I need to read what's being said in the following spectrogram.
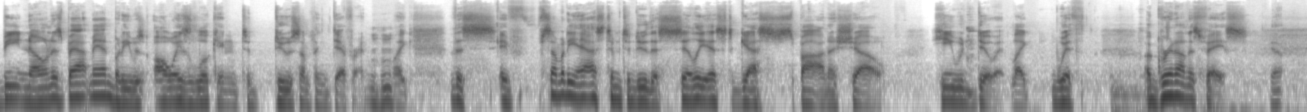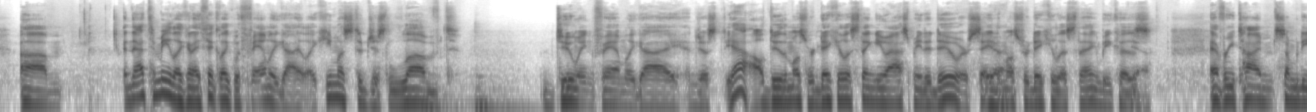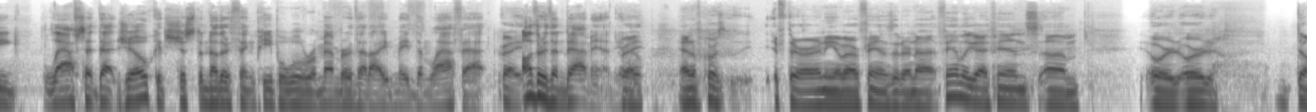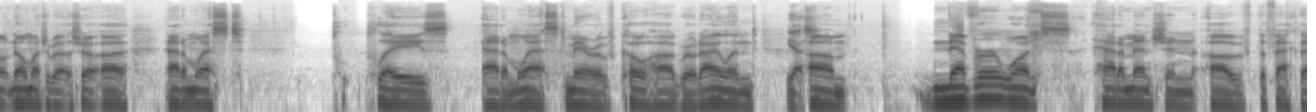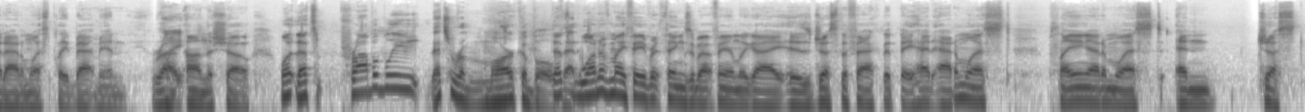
be known as Batman, but he was always looking to do something different. Mm-hmm. Like this if somebody asked him to do the silliest guest spot on a show, he would do it like with a grin on his face yep um, and that to me like and i think like with family guy like he must have just loved doing family guy and just yeah i'll do the most ridiculous thing you ask me to do or say Yeah. the most ridiculous thing because every time somebody laughs at that joke it's just another thing people will remember that i made them laugh at Right. other than batman you know? right and of course if there are any of our fans that are not family guy fans um or or don't know much about the show uh adam west pl- plays adam west mayor of quahog rhode island yes Um, never once had a mention of the fact that adam west played batman Right. on, the show well that's probably that's remarkable that's that one of my favorite things about Family Guy is just the fact that they had Adam West playing Adam West and just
